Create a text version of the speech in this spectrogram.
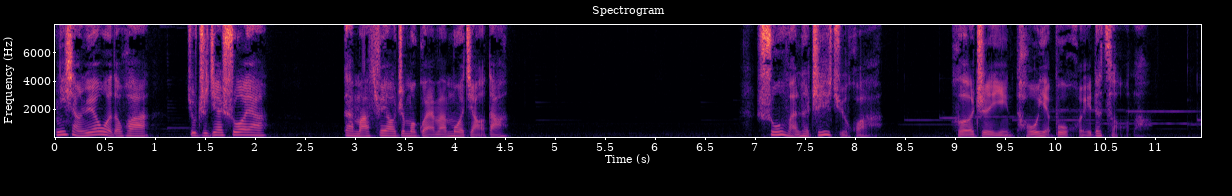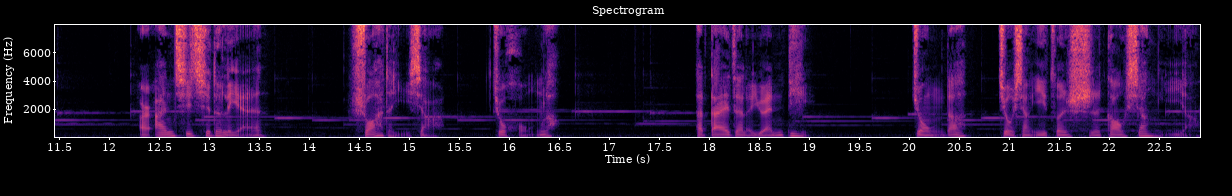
你想约我的话，就直接说呀，干嘛非要这么拐弯抹角的？说完了这句话，何志颖头也不回的走了，而安七七的脸，唰的一下就红了。他呆在了原地，囧的就像一尊石膏像一样。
